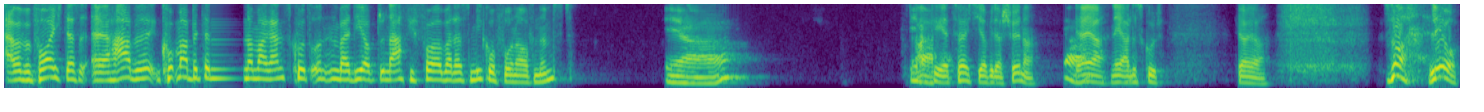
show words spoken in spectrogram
aber bevor ich das äh, habe, guck mal bitte nochmal ganz kurz unten bei dir, ob du nach wie vor über das Mikrofon aufnimmst. Ja. ja. Okay, jetzt höre ich dich auch wieder schöner. Ja. ja, ja, nee, alles gut. Ja, ja. So, Leo,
